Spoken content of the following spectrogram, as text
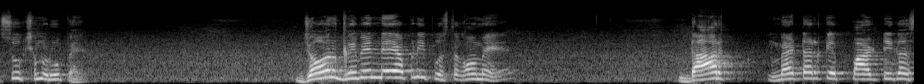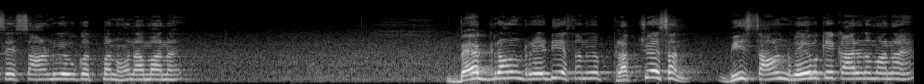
सूक्ष्म रूप हैं। जॉन ग्रिविन ने अपनी पुस्तकों में डार्क मैटर के पार्टिकल से साउंड वेव का उत्पन्न होना माना है। बैकग्राउंड रेडिएशन में फ्लक्चुएशन भी साउंड वेव के कारण माना है।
